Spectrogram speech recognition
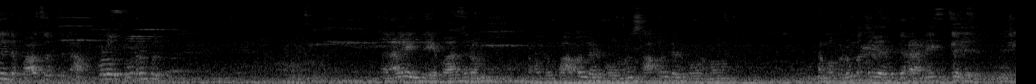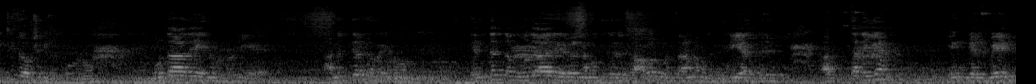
இதுக்கு இந்த பாத்திரத்துக்கு அவ்வளவு தொடர்பு இருக்கு. அதனால இன்றைய பாத்திரம் நமக்கு பாபங்கள் போகணும் சாபங்கள் போகணும். நம்ம குடும்பத்தில் இருக்கிற அனைத்து திருஷ்டி தோஷங்கள் போகணும். மூதாதையினுடைய அனுகிரகம் வேணும். எந்தெந்த மூதாதையர்கள் நமக்கு சாபம் கொடுத்தாலும் நமக்கு தெரியாது. அத்தனையும் எங்கள் மேல்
